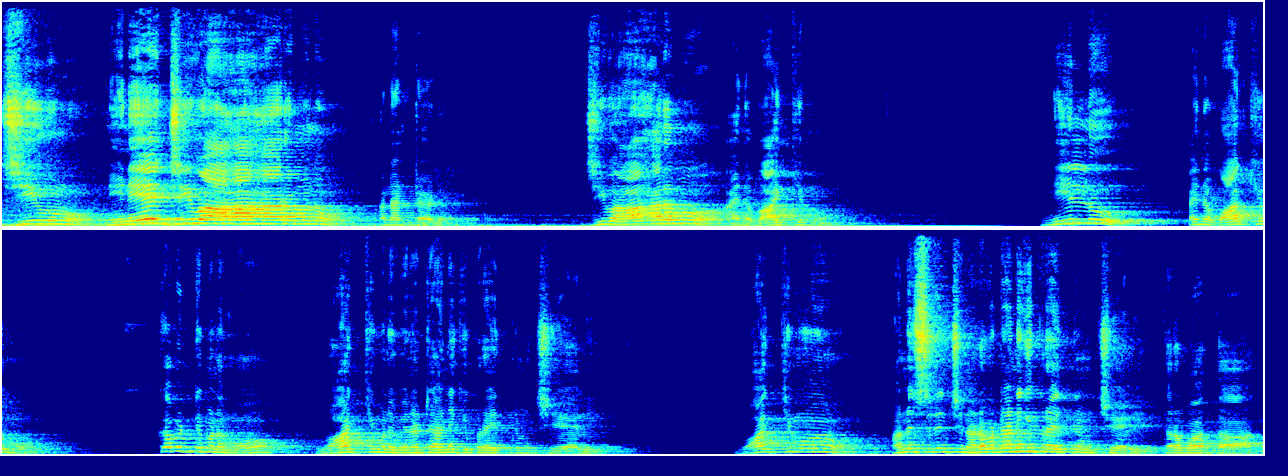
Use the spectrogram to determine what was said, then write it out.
జీవము నేనే జీవ ఆహారమును అని అంటాడు. జీవ ఆహారము ఆయన వాక్యము. నీళ్ళు ఆయన వాక్యము. కాబట్టి మనము వాక్యమును వినటానికి ప్రయత్నం చేయాలి. వాక్యమును అనుసరించి నడవటానికి ప్రయత్నం చేయాలి. తర్వాత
